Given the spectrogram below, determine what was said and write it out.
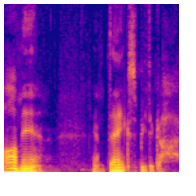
Amen. And thanks be to God.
